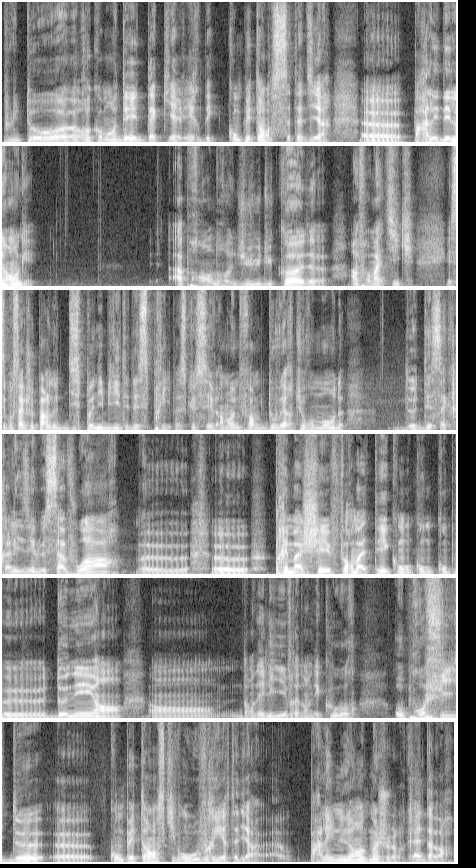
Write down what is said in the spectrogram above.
plutôt euh, recommander d'acquérir des compétences, c'est-à-dire euh, parler des langues, apprendre du, du, code informatique. Et c'est pour ça que je parle de disponibilité d'esprit, parce que c'est vraiment une forme d'ouverture au monde de désacraliser le savoir euh, euh, formaté qu'on peut donner en, dans des livres et dans des cours au profit de euh, compétences qui vont ouvrir, c'est-à-dire parler une langue. Moi, je regrette d'avoir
